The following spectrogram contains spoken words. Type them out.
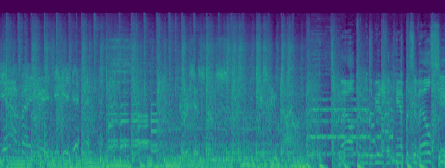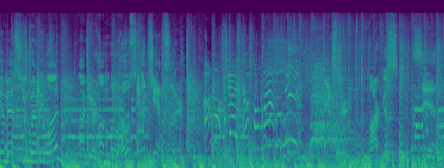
Yeah, baby. Resistance is futile. Welcome to the beautiful campus of LCMSU, everyone. I'm your humble host, the Chancellor, I'm gonna judge Russell Mouse. Pastor Marcus Zill.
